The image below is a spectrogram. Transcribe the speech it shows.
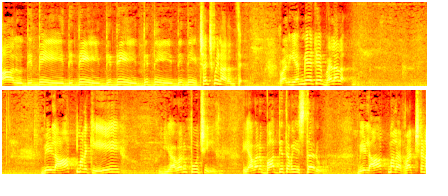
ఆలు దిద్ది దిద్ది దిద్ది దిద్ది దిద్ది చచ్చిపోయినారంతే. వాళ్ళు ఎంఏకే వెళ్ళాల. వీళ్ళ ఆత్మలకి ఎవరు పూచి ఎవరు బాధ్యత వహిస్తారు? వీళ్ళ ఆత్మల రక్షణ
